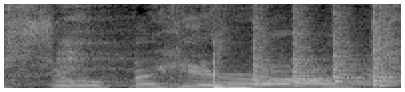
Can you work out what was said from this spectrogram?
superhero.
